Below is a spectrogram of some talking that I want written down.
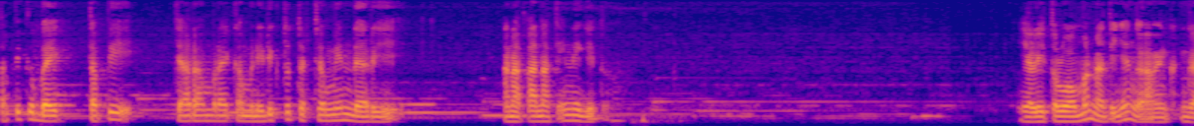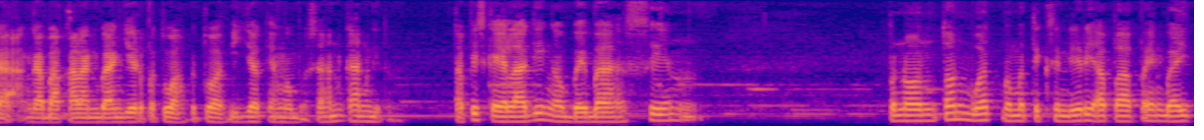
tapi kebaik tapi cara mereka mendidik tuh tercermin dari anak-anak ini gitu ya Little Woman nantinya nggak nggak nggak bakalan banjir petuah-petuah bijak yang membosankan gitu tapi sekali lagi ngebebasin penonton buat memetik sendiri apa-apa yang baik.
